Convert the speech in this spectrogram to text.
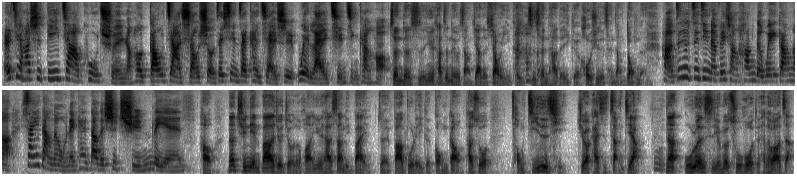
而且它是低价库存，然后高价销售，在现在看起来是未来前景看好。真的是，因为它真的有涨价的效应，可以支撑它的一个后续的成长动能。好，这是最近呢非常夯的微钢啊。下一档呢，我们来看到的是群联。好，那群联八二九九的话，因为它上礼拜对发布了一个公告，他说从即日起就要开始涨价。嗯，那无论是有没有出货的，它都要涨。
